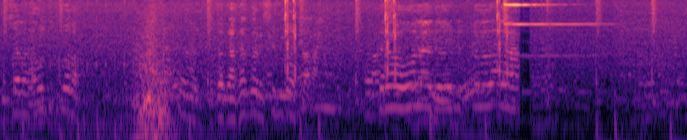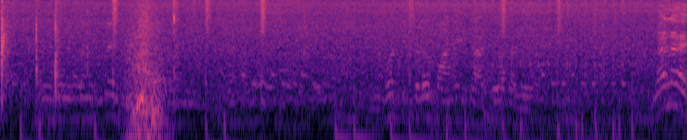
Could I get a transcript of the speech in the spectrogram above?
दिसायला सांगू चुकवला आता कसा करशील पत्र हो नाही झाला पाणी टाकला पाहिजे नाही नाही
